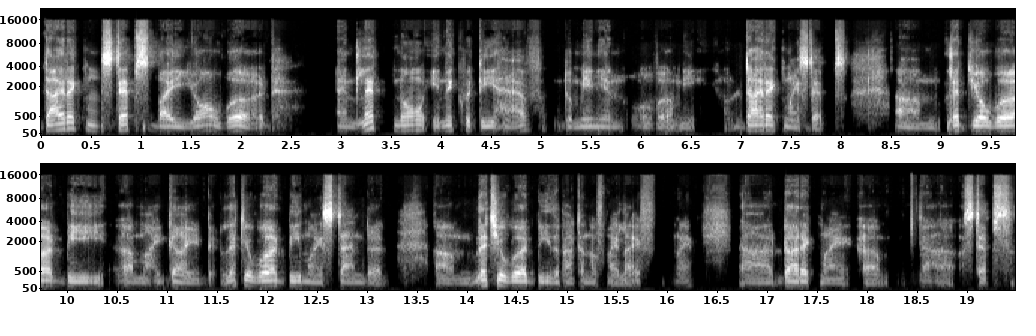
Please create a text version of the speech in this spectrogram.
direct my steps by your word and let no iniquity have dominion over me. Direct my steps. Um, let your word be uh, my guide. Let your word be my standard. Um, let your word be the pattern of my life right? Uh, direct my um, uh, steps.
